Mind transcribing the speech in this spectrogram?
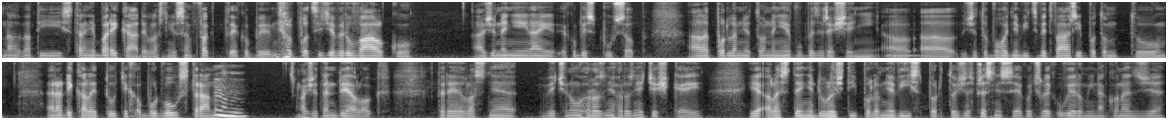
na, na té straně barikády vlastně, že jsem fakt jakoby měl pocit, že vedu válku a že není jiný jakoby způsob. Ale podle mě to není vůbec řešení a, a že to hodně víc vytváří potom tu radikalitu těch obou dvou stran. Mm-hmm. A že ten dialog, který je vlastně většinou hrozně, hrozně těžký, je ale stejně důležitý podle mě výst, protože přesně si jako člověk uvědomí nakonec, že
